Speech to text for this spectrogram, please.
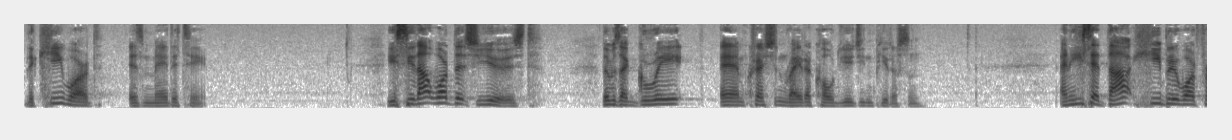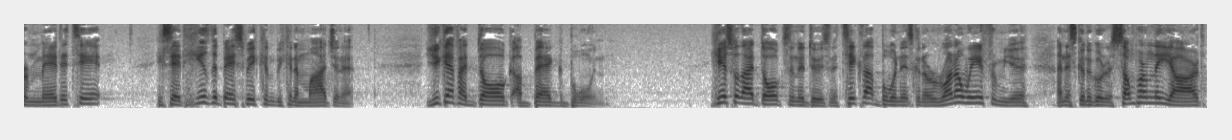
the key word is meditate. You see, that word that's used, there was a great um, Christian writer called Eugene Peterson. And he said that Hebrew word for meditate, he said, here's the best way can, we can imagine it. You give a dog a big bone. Here's what that dog's going to do. It's going to take that bone, it's going to run away from you, and it's going to go to somewhere in the yard,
